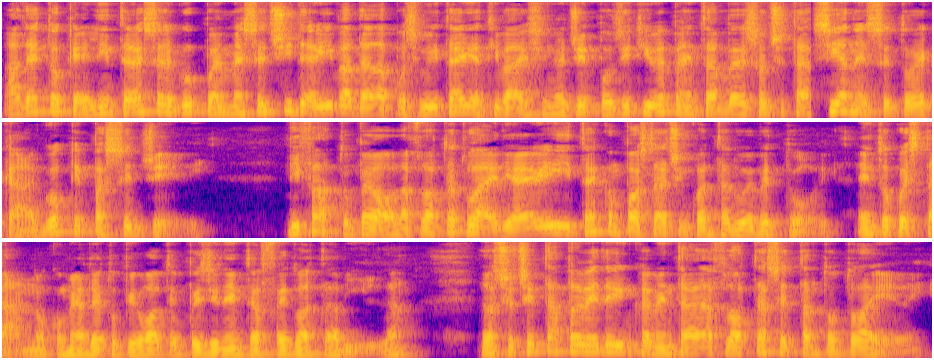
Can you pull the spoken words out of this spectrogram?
ha detto che l'interesse del gruppo MSC deriva dalla possibilità di attivare sinergie positive per entrambe le società sia nel settore cargo che passeggeri. Di fatto però la flotta attuale di aerei ITA è composta da 52 vettori. Entro quest'anno, come ha detto più volte il presidente Alfredo Altravilla, la società prevede di incrementare la flotta a 78 aerei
